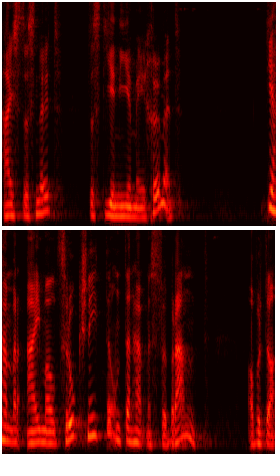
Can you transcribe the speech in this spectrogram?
heißt das nicht, dass die nie mehr kommen. die haben wir einmal zurückgeschnitten und dann hat man es verbrannt. Aber da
